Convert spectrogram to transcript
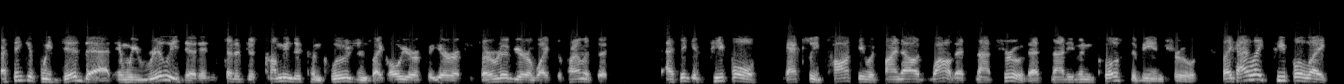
I think if we did that and we really did it instead of just coming to conclusions like, oh, you're a, you're a conservative, you're a white supremacist. I think if people actually talked, they would find out, wow, that's not true. That's not even close to being true. Like I like people like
